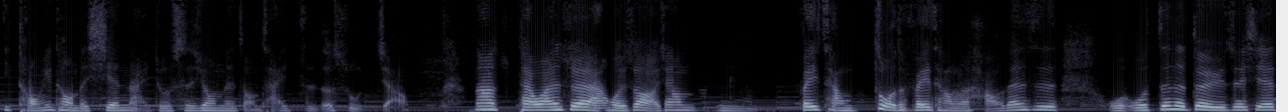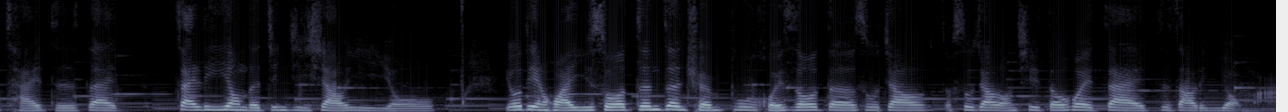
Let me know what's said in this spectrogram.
一桶一桶的鲜奶就是用那种材质的塑胶。那台湾虽然回收好像嗯非常做的非常的好，但是我我真的对于这些材质在再利用的经济效益有有点怀疑，说真正全部回收的塑胶塑胶容器都会再制造利用吗？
